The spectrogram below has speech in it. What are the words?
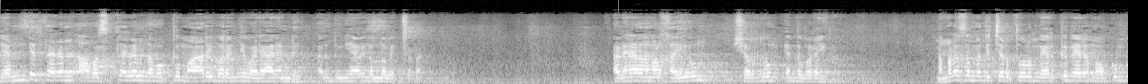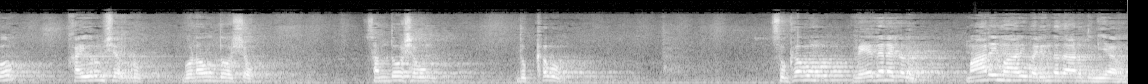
രണ്ട് തരം അവസ്ഥകൾ നമുക്ക് മാറി മറിഞ്ഞ് വരാനുണ്ട്. അത് ദുനിയാവിലുള്ള വെച്ചതാണ്. അതിനാണ് നമ്മൾ ഹൈറും ഷെറും എന്ന് പറയുന്നത്. നമ്മളെ സംബന്ധിച്ചിടത്തോളം നേർക്ക് നേരെ നോക്കുമ്പോൾ ഹൈറും ഷെറും ഗുണവും ദോഷവും സന്തോഷവും ദുഃഖവും സുഖവും വേദനകളും മാറി മാറി വരുന്നതാണ് ദുനിയാവ്.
